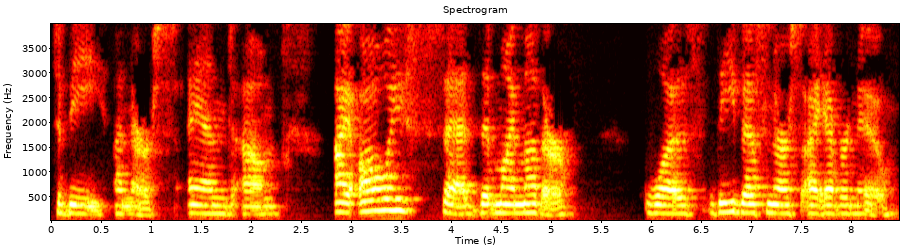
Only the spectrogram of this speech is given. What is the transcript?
to be a nurse, and um, I always said that my mother was the best nurse I ever knew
